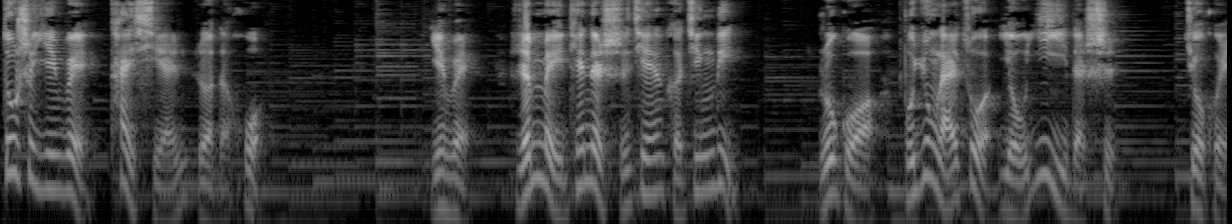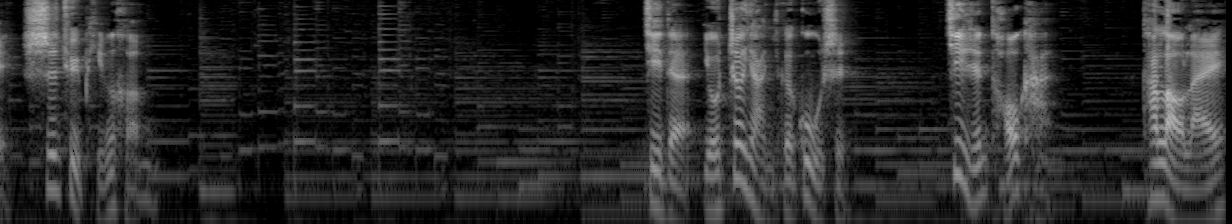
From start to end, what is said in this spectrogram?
都是因为太闲惹的祸。因为人每天的时间和精力，如果不用来做有意义的事，就会失去平衡。记得有这样一个故事：晋人陶侃，他老来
